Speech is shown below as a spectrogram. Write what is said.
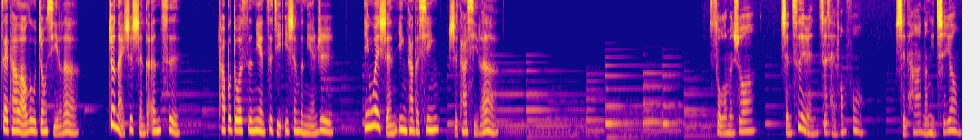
在他劳碌中喜乐，这乃是神的恩赐。他不多思念自己一生的年日，因为神应他的心，使他喜乐。所罗门说：“神赐人资财丰富，使他能以吃用，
